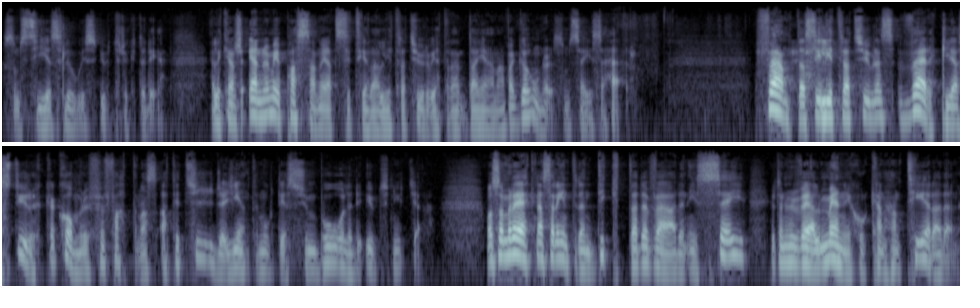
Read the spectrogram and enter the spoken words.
som C.S. Lewis uttryckte det. Eller kanske ännu mer passande är att citera litteraturvetaren Diana Wagoner som säger så här. Fantasy-litteraturens verkliga styrka kommer ur författarnas attityder gentemot de symboler de utnyttjar. Vad som räknas är inte den diktade världen i sig, utan hur väl människor kan hantera den.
